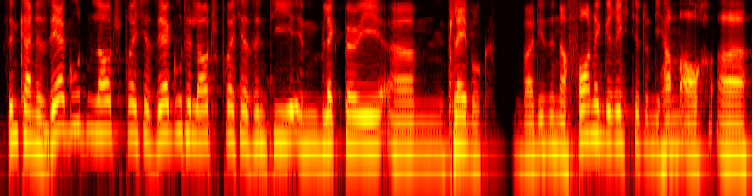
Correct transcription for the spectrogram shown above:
Sind keine sehr guten Lautsprecher. Sehr gute Lautsprecher sind die im BlackBerry ähm, Playbook, weil die sind nach vorne gerichtet und die haben auch äh,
